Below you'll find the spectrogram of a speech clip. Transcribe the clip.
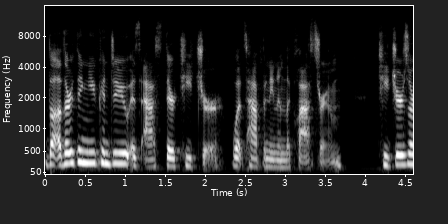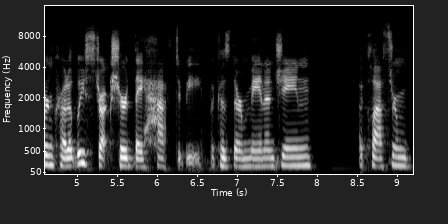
the other thing you can do is ask their teacher what's happening in the classroom. Teachers are incredibly structured. They have to be because they're managing a classroom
